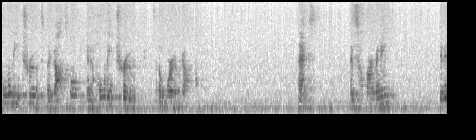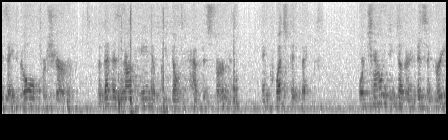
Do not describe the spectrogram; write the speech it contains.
holding true to the gospel and holding true to the Word of God. Next, this harmony, it is a goal for sure, but that does not mean that we don't have discernment and question things or challenge each other and disagree.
